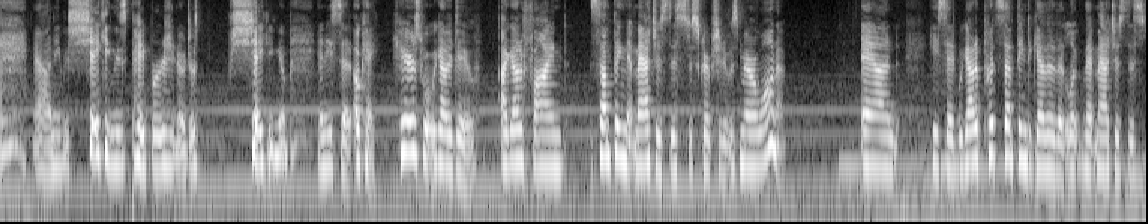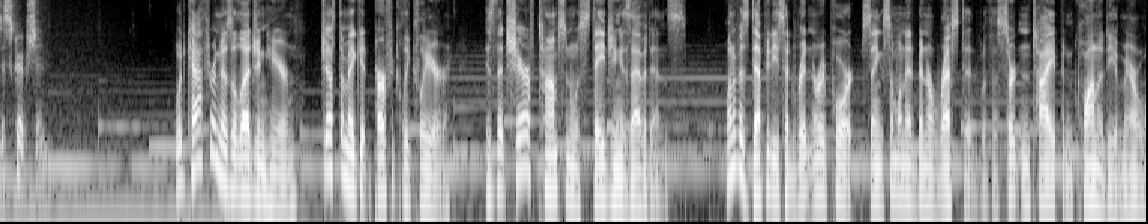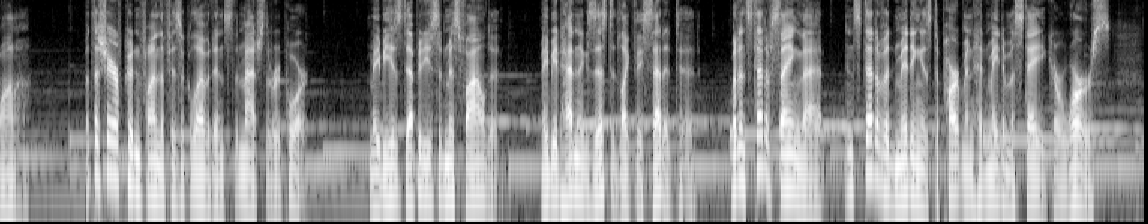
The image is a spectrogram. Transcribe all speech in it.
and he was shaking these papers, you know, just shaking them. And he said, Okay, here's what we got to do. I got to find something that matches this description. It was marijuana. And he said, We got to put something together that look that matches this description. What Catherine is alleging here, just to make it perfectly clear, is that Sheriff Thompson was staging his evidence. One of his deputies had written a report saying someone had been arrested with a certain type and quantity of marijuana, but the sheriff couldn't find the physical evidence that matched the report. Maybe his deputies had misfiled it. Maybe it hadn't existed like they said it did. But instead of saying that, instead of admitting his department had made a mistake, or worse,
